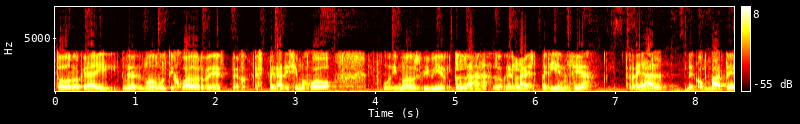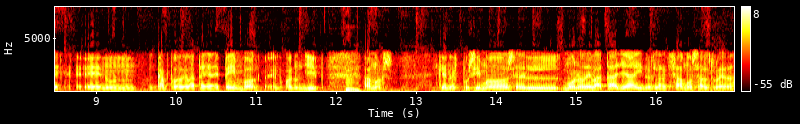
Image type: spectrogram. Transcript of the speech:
todo lo que hay en el modo multijugador de este esperadísimo juego, pudimos vivir la, lo que es la experiencia real de combate en un campo de batalla de paintball en- con un jeep. Vamos, que nos pusimos el mono de batalla y nos lanzamos al ruedo.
